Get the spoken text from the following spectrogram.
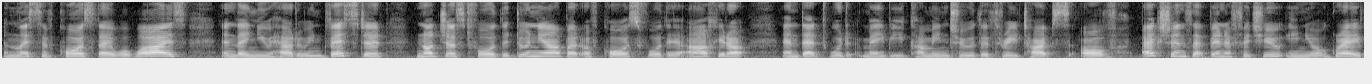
Unless, of course, they were wise and they knew how to invest it, not just for the dunya, but of course for their akhirah and that would maybe come into the three types of actions that benefit you in your grave.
